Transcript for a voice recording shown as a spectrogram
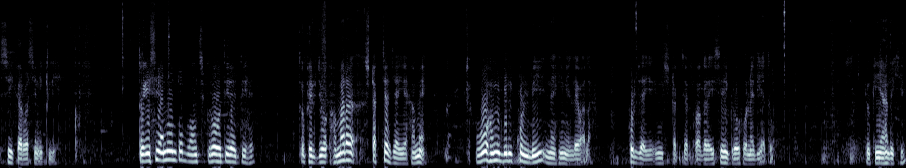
सी करवा से निकली है। तो इसी अनवांटेड ब्रांच ग्रो होती रहती है। तो फिर जो हमारा स्ट्रक्चर चाहिए हमें, वो हमें बिल्कुल भी नहीं मिलने वाला। भूल जाइए इन स्ट्रक्चर को, अगर ऐसे ही ग्रो होने दिया तो। क्योंकि यहाँ देखिए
